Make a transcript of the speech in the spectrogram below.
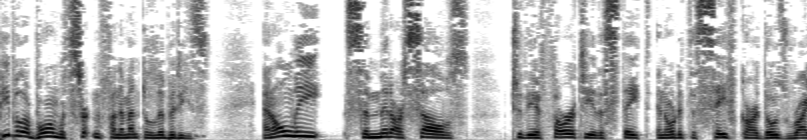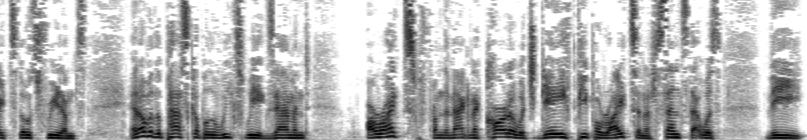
People are born with certain fundamental liberties and only submit ourselves to the authority of the state in order to safeguard those rights, those freedoms. And over the past couple of weeks, we examined our rights from the Magna Carta, which gave people rights in a sense that was the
